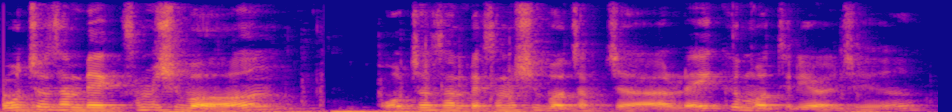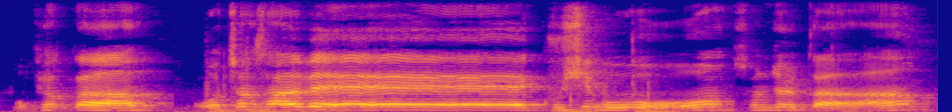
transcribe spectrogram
5,330원. 5,330원 잡자. 레이크 머티리얼즈. 목표가 5,495. 손절가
